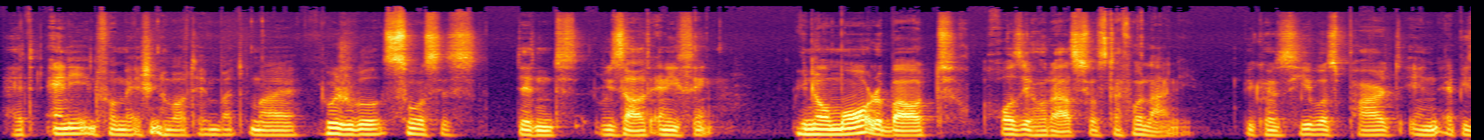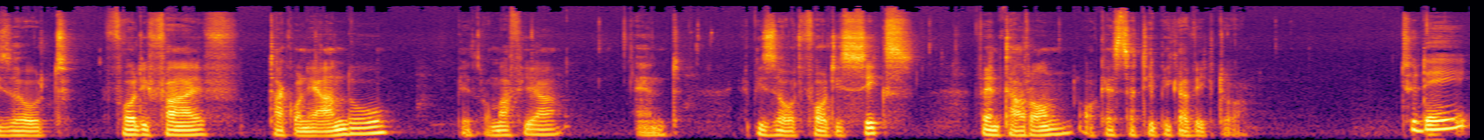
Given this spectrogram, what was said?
had any information about him, but my usual sources didn't result anything. We know more about Jose Horacio Staffolani because he was part in episode 45, Taconeando, Pedro Maffia, and episode 46, Ventarron, Orchestra Tipica Victor. Today,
